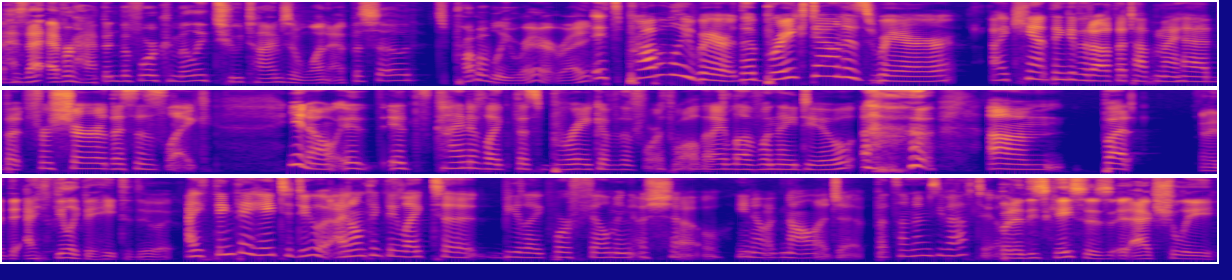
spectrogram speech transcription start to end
Has that ever happened before, Camille? Two times in one episode? It's probably rare, right? It's probably rare. The breakdown is rare. I can't think of it off the top of my head, but for sure this is like you know, it it's kind of like this break of the fourth wall that I love when they do. um, but and I, I feel like they hate to do it. I think they hate to do it. I don't think they like to be like we're filming a show, you know, acknowledge it. But sometimes you have to. But in these cases, it actually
